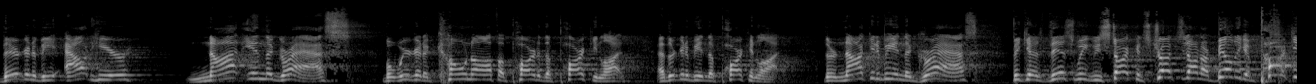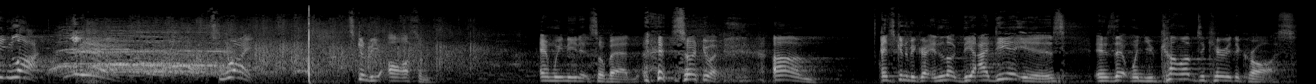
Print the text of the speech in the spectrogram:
they're going to be out here, not in the grass, but we're going to cone off a part of the parking lot and they're going to be in the parking lot. They're not going to be in the grass because this week we start construction on our building and parking lot. Yeah! That's right. It's going to be awesome. And we need it so bad. so, anyway, um, it's going to be great. And look, the idea is, is that when you come up to carry the cross,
